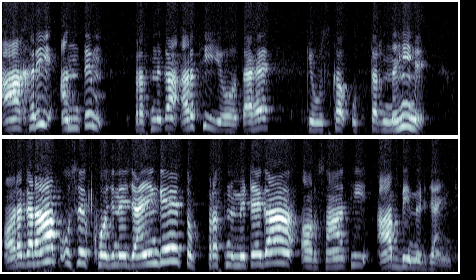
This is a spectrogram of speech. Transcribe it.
आखिरी अंतिम प्रश्न का अर्थ ही ये होता है कि उसका उत्तर नहीं है। और अगर आप उसे खोजने जाएँगे तो प्रश्न मिटेगा और साथ ही आप भी मिट जाएँगे।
